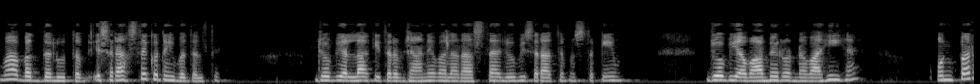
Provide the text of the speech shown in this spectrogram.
ماں بدلو تب، اس راستے کو نہیں بدلتے۔ جو بھی اللہ کی طرف جانے والا راستہ ہے، جو بھی سرات مستقیم، جو بھی عوامر اور نواحی ہیں، ان پر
